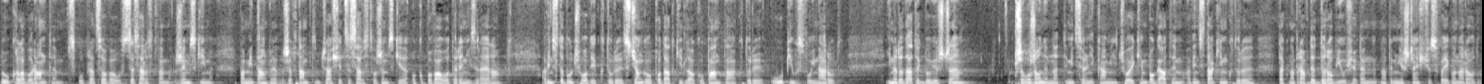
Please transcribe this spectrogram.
był kolaborantem. Współpracował z cesarstwem rzymskim. Pamiętamy, że w tamtym czasie cesarstwo rzymskie okupowało teren Izraela. A więc to był człowiek, który ściągał podatki dla okupanta, który łupił swój naród. I na dodatek był jeszcze przełożonym nad tymi celnikami, człowiekiem bogatym, a więc takim, który tak naprawdę dorobił się ten, na tym nieszczęściu swojego narodu.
